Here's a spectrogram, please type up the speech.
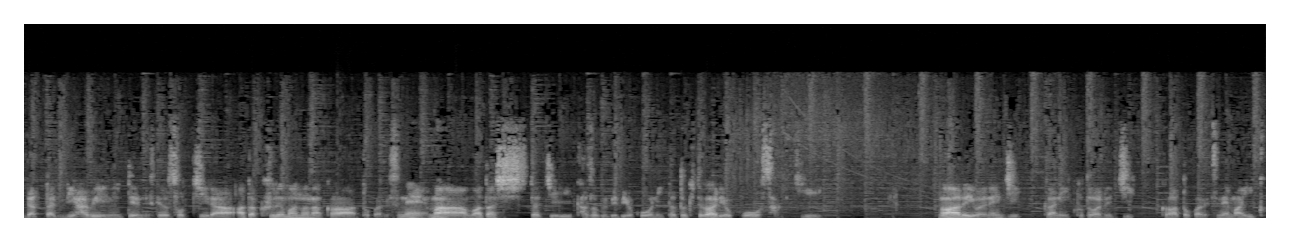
だったり、リハビリに行ってるんですけど、そちら、あとは車の中とかですね、まあ、私たち家族で旅行に行った時とか旅行先、まあ、あるいはね、実家に行くことはね、実家とかですね、まあ、行く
